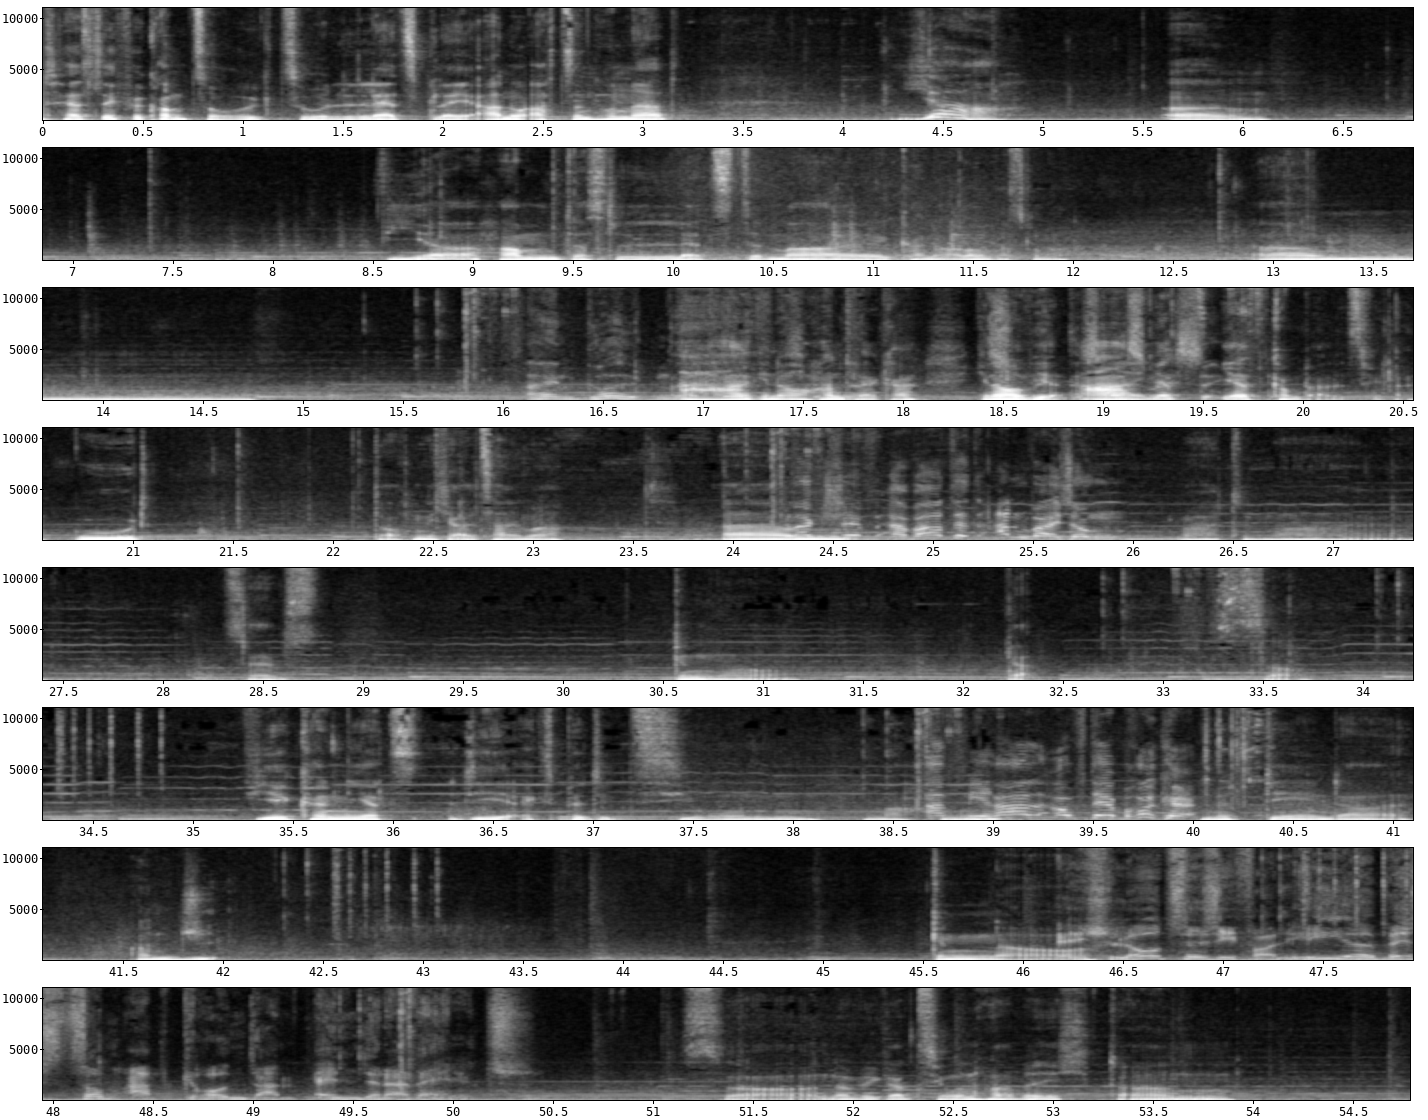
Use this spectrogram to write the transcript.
und herzlich willkommen zurück zu Let's Play Anno 1800. Ja, ähm, wir haben das letzte Mal, keine Ahnung, was gemacht. Ähm, Ein goldener ah, genau, Handwerker. Genau, wir, ah, jetzt, jetzt kommt alles wieder. Gut. Doch nicht Alzheimer. Ähm, Flaggschiff erwartet Anweisungen. Warte mal. Selbst. Genau. Ja. So. Wir können jetzt die Expedition machen. Admiral auf der Brücke. Mit denen da. Anji. Genau. Ich lotse sie von hier bis zum Abgrund am Ende der Welt. So, Navigation habe ich. Dann.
